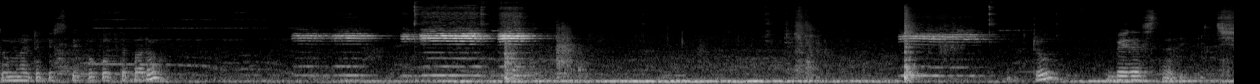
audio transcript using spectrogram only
তোমরা এটাকে স্কিপও করতে পারো। একটু বেরেস্তা দিয়ে দিচ্ছি।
